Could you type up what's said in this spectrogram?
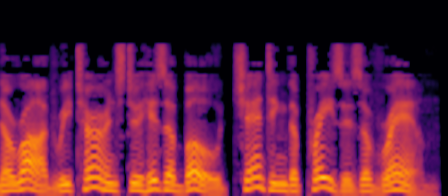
Narad returns to his abode chanting the praises of Ram.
